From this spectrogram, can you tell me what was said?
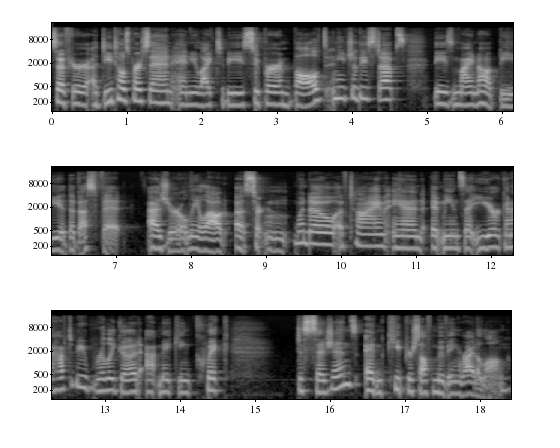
So, if you're a details person and you like to be super involved in each of these steps, these might not be the best fit as you're only allowed a certain window of time. And it means that you're going to have to be really good at making quick decisions and keep yourself moving right along.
